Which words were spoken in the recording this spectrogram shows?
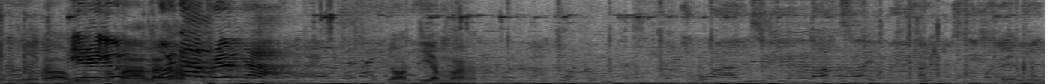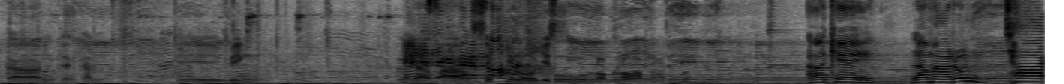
วิ่งรยุเข้าทธ์มาแล้ววันะฒครับนาพฤกษ์ค่ะยอดเยี่ยมมากครับเป็นการแข่งขันที่วิ่งระยะทาง 10 กิโล20รอบๆนะครับทุกคนโอเค เรามารุ่นชาย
